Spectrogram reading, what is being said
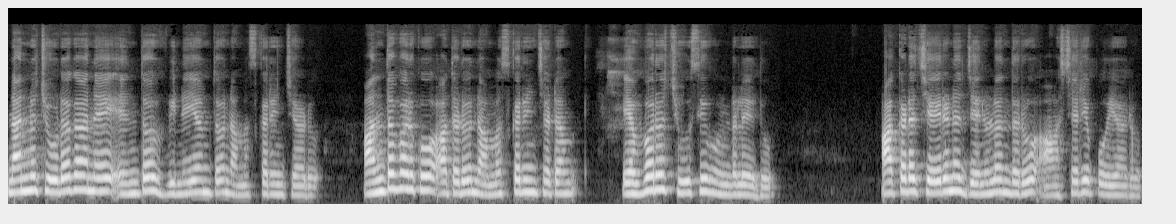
నన్ను చూడగానే ఎంతో వినయంతో నమస్కరించాడు. అంతవరకు అతడు నమస్కరించటం ఎవ్వరూ చూసి ఉండలేదు. అక్కడ చేరిన జనులందరూ ఆశ్చర్యపోయారు.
